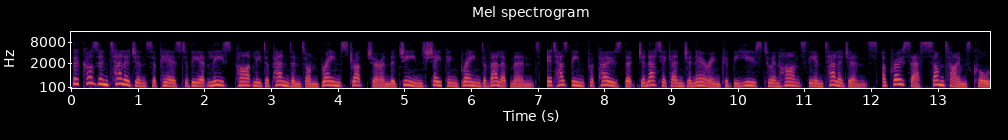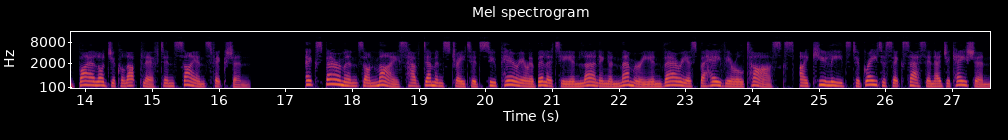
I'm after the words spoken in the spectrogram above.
Because intelligence appears to be at least partly dependent on brain structure and the genes shaping brain development, it has been proposed that genetic engineering could be used to enhance the intelligence, a process sometimes called biological uplift in science fiction. Experiments on mice have demonstrated superior ability in learning and memory in various behavioral tasks. IQ leads to greater success in education,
